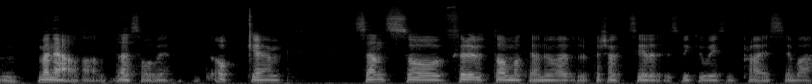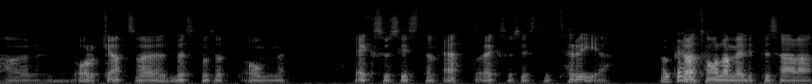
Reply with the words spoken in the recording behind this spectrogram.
Mm. Men i alla fall, där såg vi. Och ehm, sen så förutom att jag nu har försökt se så mycket Vincent Price jag bara har orkat så har jag dessutom sett om Exorcisten 1 och Exorcisten 3. Okej. För att hålla mig lite så här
